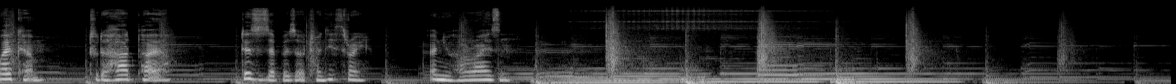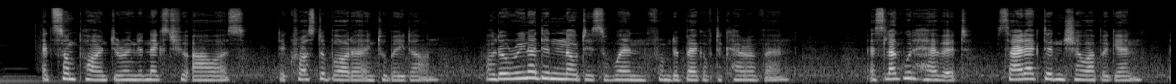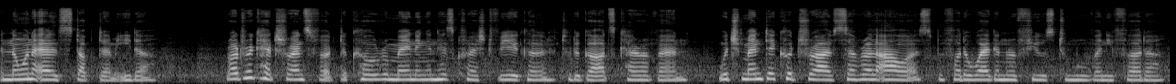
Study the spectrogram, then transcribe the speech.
Welcome to the Heartpyre. This is episode 23 A New Horizon. At some point during the next few hours, they crossed the border into Beidan. Although Rena didn't notice when from the back of the caravan. As luck would have it, Silac didn't show up again, and no one else stopped them either. Roderick had transferred the coal remaining in his crashed vehicle to the guard's caravan, which meant they could drive several hours before the wagon refused to move any further.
